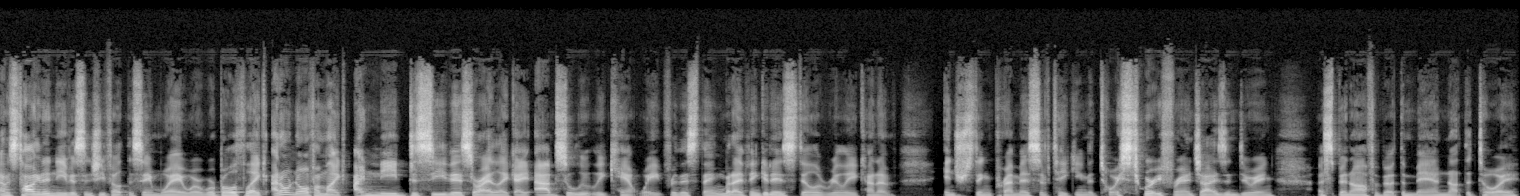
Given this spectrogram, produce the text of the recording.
i was talking to nevis and she felt the same way where we're both like i don't know if i'm like i need to see this or i like i absolutely can't wait for this thing but i think it is still a really kind of interesting premise of taking the toy story franchise and doing a spin-off about the man not the toy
